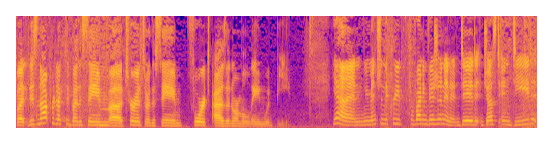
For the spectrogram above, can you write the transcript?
but it is not protected by the same uh, turrets or the same fort as a normal lane would be. Yeah, and we mentioned the creep providing vision, and it did just indeed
